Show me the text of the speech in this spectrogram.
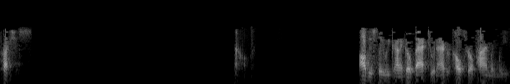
precious. Now, obviously, we kind of go back to an agricultural time when we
